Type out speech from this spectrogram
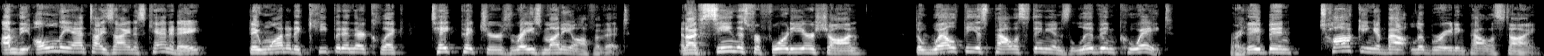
I'm the only anti Zionist candidate. They wanted to keep it in their clique, take pictures, raise money off of it. And I've seen this for 40 years, Sean. The wealthiest Palestinians live in Kuwait. Right. They've been talking about liberating Palestine.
